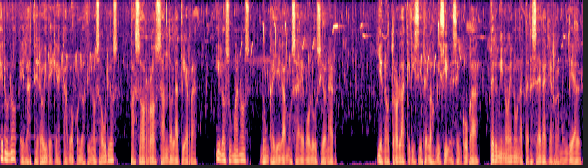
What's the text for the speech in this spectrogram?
En uno, el asteroide que acabó con los dinosaurios pasó rozando la Tierra y los humanos nunca llegamos a evolucionar. Y en otro, la crisis de los misiles en Cuba terminó en una tercera guerra mundial.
